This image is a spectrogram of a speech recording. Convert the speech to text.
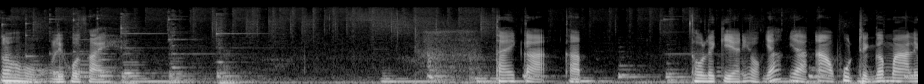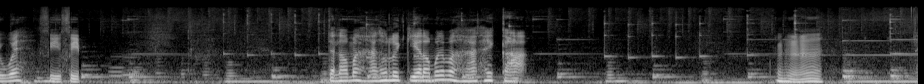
โอ้โหลิโคไซไทกะกับ โทเลเกียนี่ออกยากยากอ้าว พูดถึงก็มาเลยเว้ยสี่สิบ แต่เรามาหาโทเลเกียเราไม่ได้มาหาไทกะอือหือไท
